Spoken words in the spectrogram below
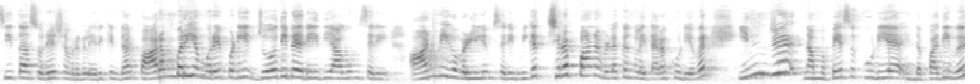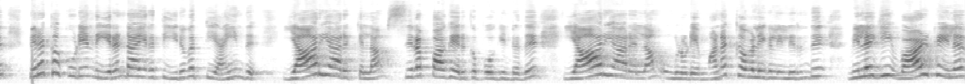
சீதா சுரேஷ் அவர்கள் இருக்கின்றார். பாரம்பரிய முறைப்படி ஜோதிட ரீதியாகவும் சரி ஆன்மீக வழியிலும் சரி மிகச் சிறப்பான விளக்கங்களை தரக்கூடியவர். இன்று நம்ம பேசக்கூடிய இந்த பதிவு பிறக்கக்கூடிய இந்த இரண்டாயிரத்தி இருபத்தி ஐந்து யார் யாருக்கெல்லாம் சிறப்பாக இருக்க போகின்றது யார் யாரெல்லாம் உங்களுடைய மனக்கவலைகளிலிருந்து விலகி வாழ்க்கையில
